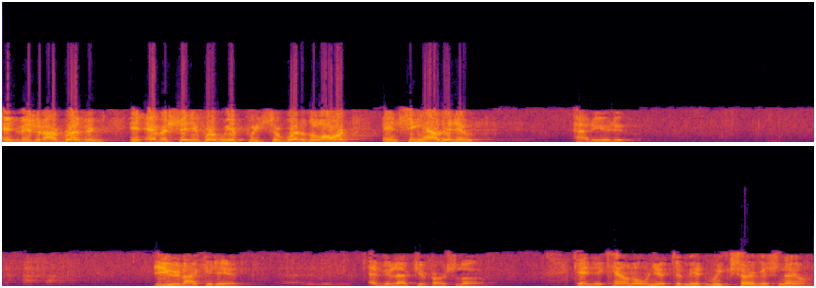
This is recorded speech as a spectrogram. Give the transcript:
and visit our brethren in every city where we have preached the word of the Lord and see how they do. How do you do? Do you like you did? Have you left your first love? Can they count on you at the midweek service now?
